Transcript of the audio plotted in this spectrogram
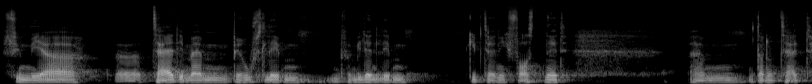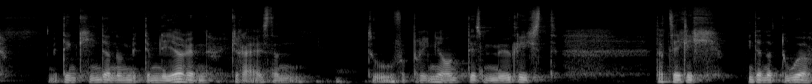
Für mehr äh, Zeit in meinem Berufsleben, im Familienleben gibt es eigentlich fast nicht. Ähm, und dann noch Zeit mit den Kindern und mit dem näheren Kreis dann zu verbringen und das möglichst tatsächlich in der Natur.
